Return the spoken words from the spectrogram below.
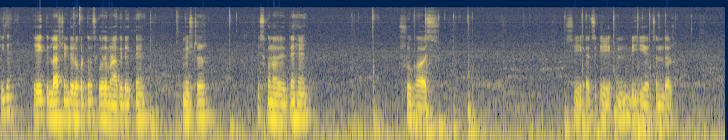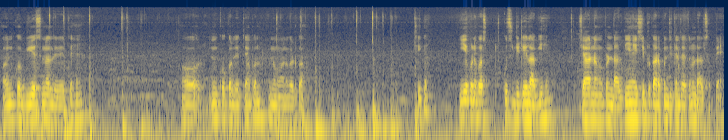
ठीक है? एक लास्ट इंटरव्यू करता हूँ, उसके बाद बना के देखते हैं। मिस्टर, इसको नाम देते हैं Subhash. C H A N D E H अंदर। और इनको बी एस एन एल दे देते हैं। और इनको कर देते हैं अपन हनुमानगढ़ का। ठीक है? ये अपने पास कुछ डिटेल आ गई है। चार नाम अपन डाल दिए हैं। इसी प्रकार अपन जितने चाहते हैं डाल सकते हैं।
